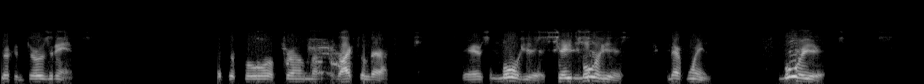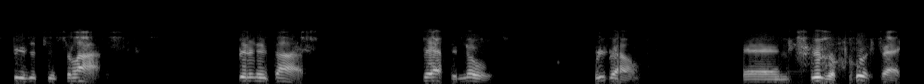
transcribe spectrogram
Looking throws it in. At the ball from right to left. There's Moorhead. Shade Moorhead, left wing. Moorhead. Feeds it to Salah. Spinning inside. Basket nose. Rebound. And here's a putback.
